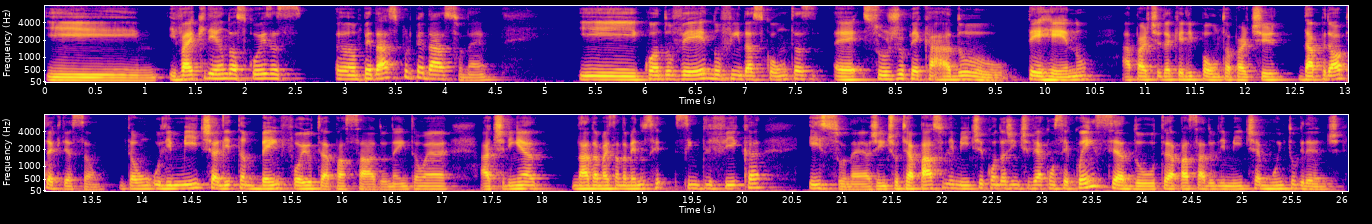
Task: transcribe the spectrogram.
E, e vai criando as coisas um, pedaço por pedaço, né? E quando vê, no fim das contas, é, surge o pecado terreno a partir daquele ponto, a partir da própria criação. Então, o limite ali também foi ultrapassado, né? Então, é, a tirinha nada mais nada menos simplifica isso, né? A gente ultrapassa o limite e quando a gente vê a consequência do ultrapassar o limite é muito grande.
